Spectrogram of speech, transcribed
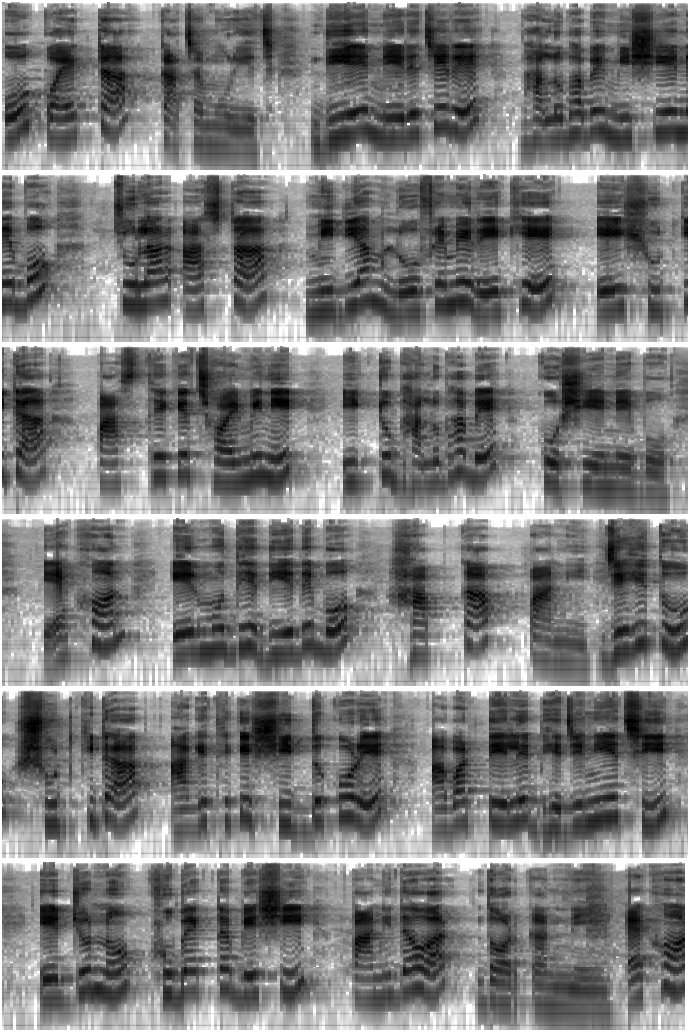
ও কয়েকটা কাঁচামরিচ। দিয়ে নেড়ে চেড়ে ভালোভাবে মিশিয়ে নেব। চুলার আঁচটা মিডিয়াম লো ফ্লেমে রেখে এই শুটকিটা পাঁচ থেকে ছয় মিনিট একটু ভালোভাবে কষিয়ে নেব। এখন এর মধ্যে দিয়ে দেব হাফ কাপ পানি। যেহেতু শুটকিটা আগে থেকে সিদ্ধ করে আবার তেলে ভেজে নিয়েছি, এর জন্য খুব একটা বেশি পানি দেওয়ার দরকার নেই। এখন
